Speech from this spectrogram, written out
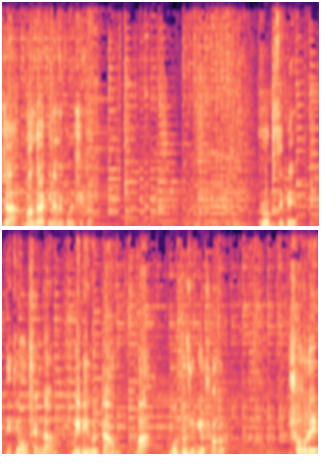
যা মান্দারাকি নামে পরিচিত। রোডস দ্বীপের দ্বিতীয় অংশের নাম মেডিভেল টাউন বা মধ্যযুগীয় শহর। শহরের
